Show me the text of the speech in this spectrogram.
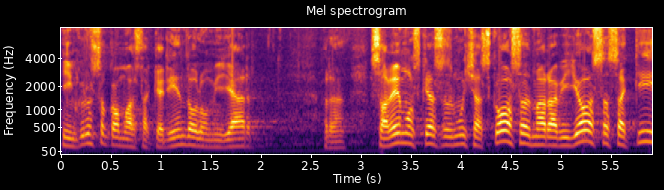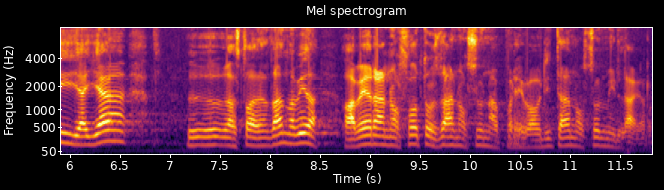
incluso como hasta queriéndolo humillar. Sabemos que haces muchas cosas maravillosas aquí y allá, hasta dando vida. A ver, a nosotros danos una prueba, ahorita danos un milagro.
